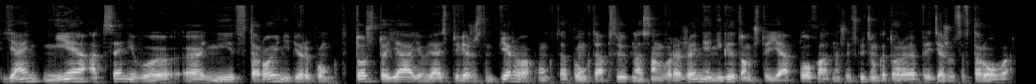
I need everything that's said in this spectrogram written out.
Я не оцениваю э, ни второй, ни первый пункт. То, что я являюсь приверженцем первого пункта, пункта абсолютного самовыражения, не говорит о том, что я плохо отношусь к людям, которые придерживаются второго.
